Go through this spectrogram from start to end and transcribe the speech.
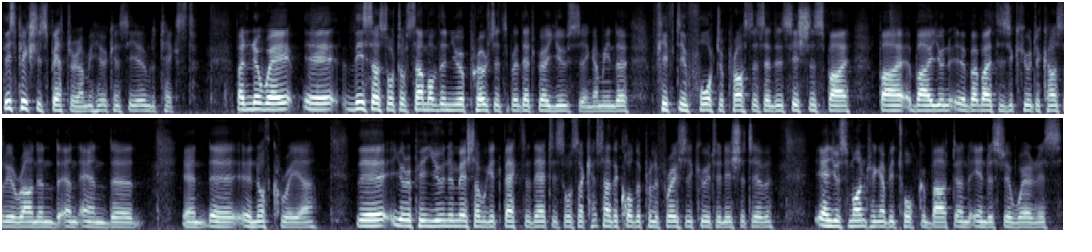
This picture is better. I mean, here you can see in the text. But in a way, uh, these are sort of some of the new approaches that we are using. I mean, the 1540 process and decisions by by by, uh, by the Security Council Iran and and and uh, and uh, North Korea. The European Union measure, I will get back to that, is also something called the Proliferation Security Initiative. End use monitoring I've been talking about and industry awareness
